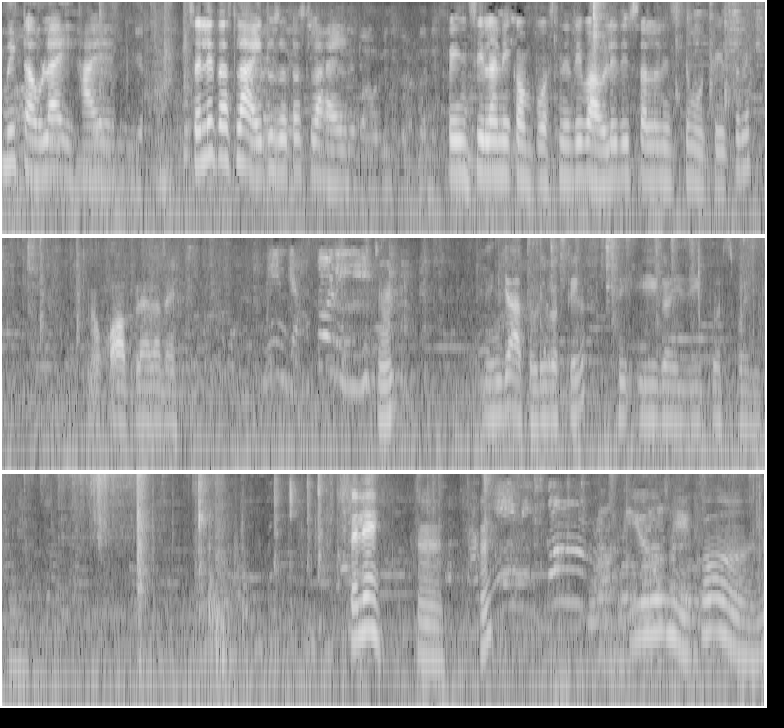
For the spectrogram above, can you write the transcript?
मी ठेवलाय हाय. चल हे तसला आहे तुझं तसला आहे. पेन्सिल आणि कंपोस्टने ती बावली दिसायला नुसते मोठे चले नको आपल्याला ते? निंजा हातोडी. बघते का? ही ही गाई ही पर्स पाहिजे तुला चले. हं. हं? युनिकॉर्न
